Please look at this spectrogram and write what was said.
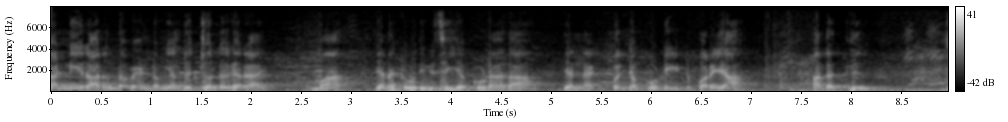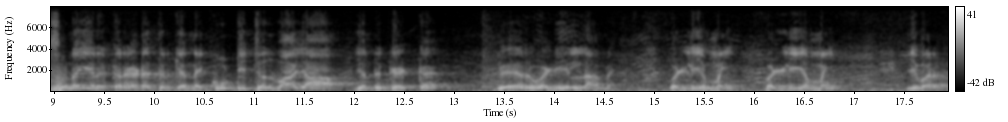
தண்ணீர் அருந்த வேண்டும் என்று சொல்லுகிறாய். அம்மா எனக்கு உதவி செய்யக்கூடாதா? என்னை கொஞ்சம் கூட்டிக்கிட்டு போறியா? அந்த தி- சுனை இருக்கிற இடத்திற்கு என்னை கூட்டிச் செல்வாயா? என்று கேட்க வேறு வழி இல்லாம வள்ளி அம்மை வள்ளி அம்மை இவர்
